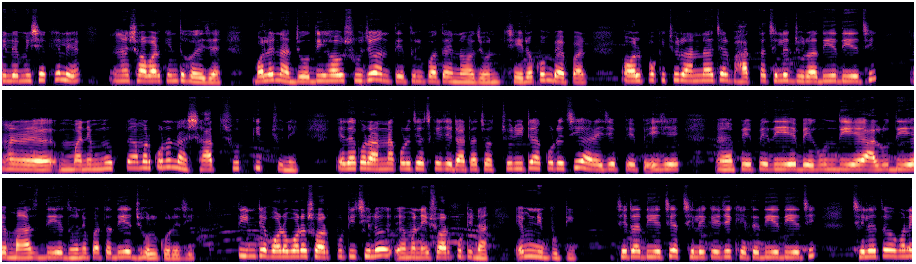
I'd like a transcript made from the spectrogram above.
মিলেমিশে খেলে সবার কিন্তু হয়ে যায়। বলে, না, যদি হও সুজন, তেঁতুল পাতায় নজন। সেই রকম ব্যাপার। অল্প কিছু রান্না আছে আর ভাতটা ছেলে জুড়া দিয়ে দিয়েছি। মানে মুখটা আমার কোনো না স্বাদ সুদ কিচ্ছু নেই। এ দেখো রান্না করেছি আজকে যে ডাটা চচ্চড়িটা করেছি আর এই যে পেঁপে, এই যে পেঁপে দিয়ে, বেগুন দিয়ে, আলু দিয়ে, মাছ দিয়ে ধনেপাতা দিয়ে ঝোল করেছি। তিনটে বড় বড় সরপুটি ছিল মানে সরপুটি না, এমনি পুটি। সেটা দিয়েছি আর ছেলেকে যে খেতে দিয়ে দিয়েছি। ছেলে তো মানে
